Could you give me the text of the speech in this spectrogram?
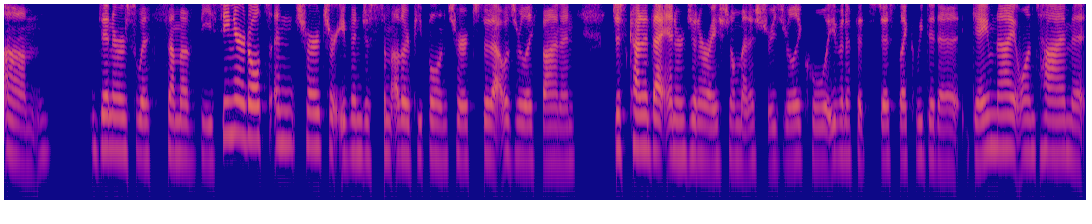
um dinners with some of the senior adults in church or even just some other people in church so that was really fun and just kind of that intergenerational ministry is really cool even if it's just like we did a game night one time at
